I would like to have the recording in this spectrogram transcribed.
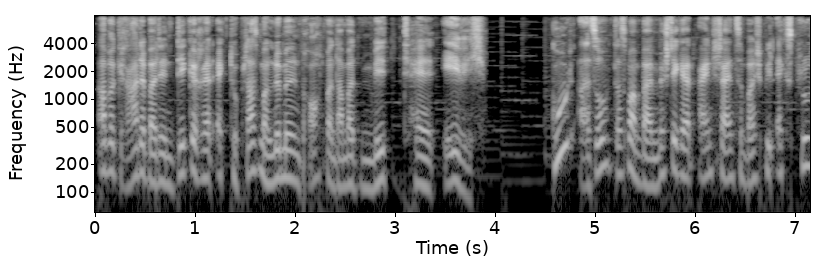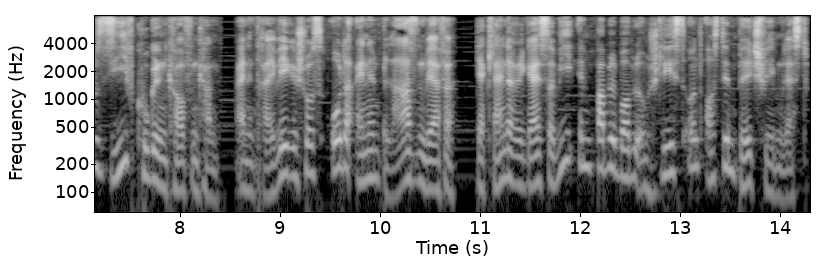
aber gerade bei den dickeren Ektoplasma-Lümmeln braucht man damit mittel ewig. Gut also, dass man beim Möchtegern Einstein zum Beispiel Explosivkugeln kaufen kann, einen Dreiwegeschuss oder einen Blasenwerfer, der kleinere Geister wie in Bubble Bobble umschließt und aus dem Bild schweben lässt.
